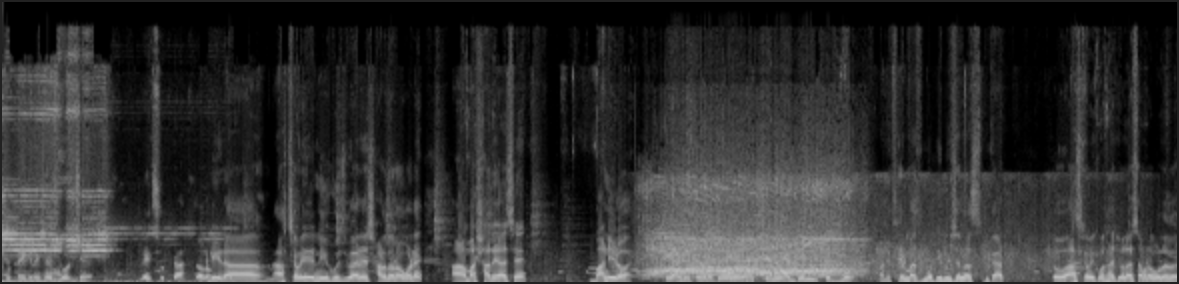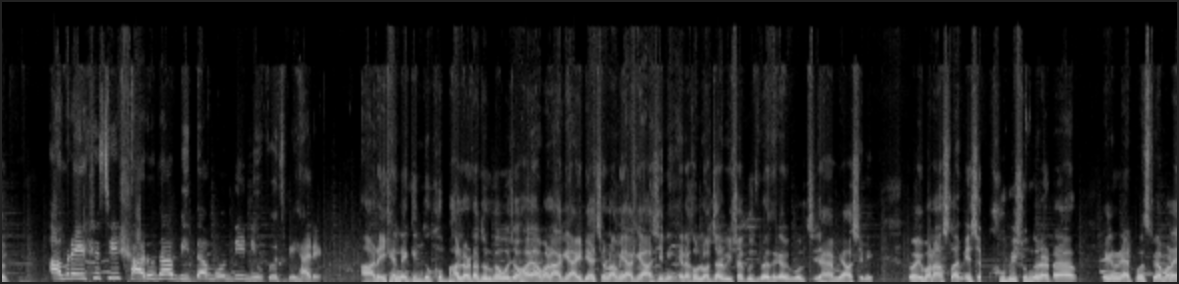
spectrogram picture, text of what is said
শ্যুটটা এখানে শেষ করছি। নেক্সট শ্যুটটা আজকে আমি নিউ কুচবিহারের সারদানগরে আর আমার সাথে আছে বাণী রয়। ঠিক আছে তোমরা তো চেনি একজন খুব মানে ফেমাস মোটিভেশনাল স্পিকার তো আজকে আমি কোথায় চলে আসছি আমরা বলে দেবো আমরা এসেছি সারদা বিদ্যা মন্দির নিউ কোচবিহারে। আর এখানে কিন্তু খুব ভালো একটা দুর্গাপুজো হয়। আমার আগে আইডিয়া ছিল আমি আগে আসিনি। এটা খুব লজ্জার বিষয় কুচবিহার থেকে আমি বলছি হ্যাঁ আমি আসিনি। তো এবার আসলাম, এসে খুবই সুন্দর একটা এখানে অ্যাটমসফিয়ার মানে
